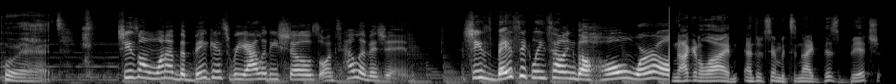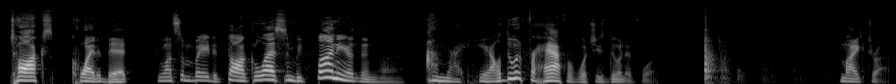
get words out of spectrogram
Poor Ed. She's on one of the biggest reality shows on television. She's basically telling the whole world Not gonna lie, Entertainment Tonight, this bitch talks quite a bit. If you want somebody to talk less and be funnier than her, I'm right here. I'll do it for half of what she's doing it for. Mic drop.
